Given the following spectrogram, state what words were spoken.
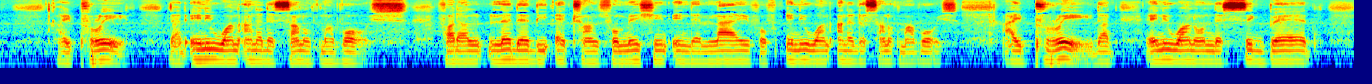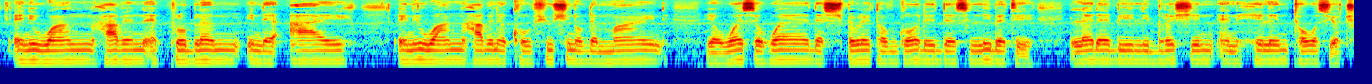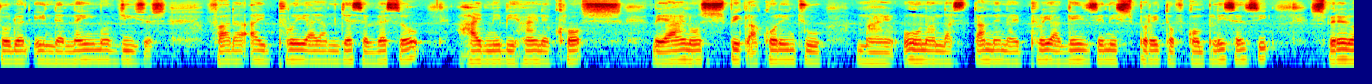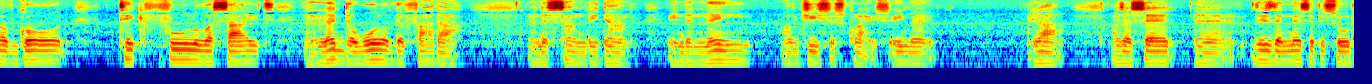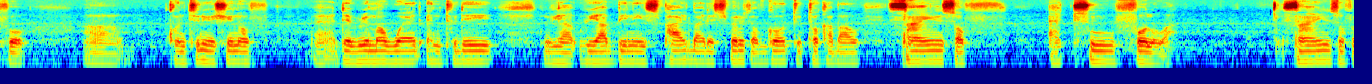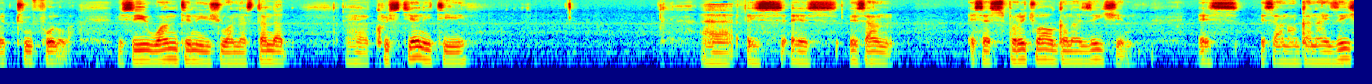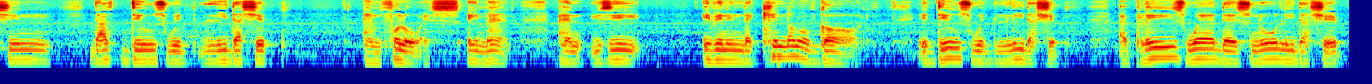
I pray that anyone under the sound of my voice, Father, let there be a transformation in the life of anyone under the sound of my voice. I pray that anyone on the sick bed, anyone having a problem in the eye, anyone having a confusion of the mind, your word says, where the Spirit of God is, there's liberty. Let there be liberation and healing towards your children in the name of Jesus. Father, I pray I am just a vessel. Hide me behind a cross. May I not speak according to my own understanding. I pray against any spirit of complacency. Spirit of God, take full oversight and let the will of the Father and the Son be done in the name of Jesus Christ. Amen yeah as i said uh, this is the next episode for uh, continuation of uh, the Rhema word. And today we are we have been inspired by the spirit of god to talk about signs of a true follower. Signs of a true follower. You see one thing you should understand that uh, christianity uh, is is is an is a spiritual organization. Is is an organization that deals with leadership and followers. Amen. And you see, even in the kingdom of God, it deals with leadership. A place where there's no leadership,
